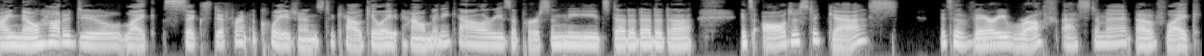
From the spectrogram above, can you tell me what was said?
I know how to do like six different equations to calculate how many calories a person needs, da da da da da. It's all just a guess. It's a mm-hmm. very rough estimate of like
